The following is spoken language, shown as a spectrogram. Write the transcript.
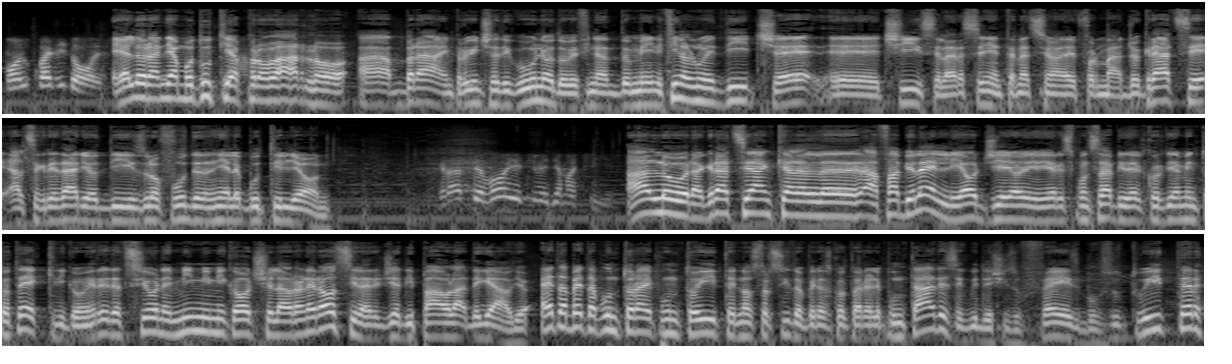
mol, quasi dolce. E allora andiamo tutti a provarlo a Bra, in provincia di Cuneo, dove fino a, domen- fino a lunedì c'è eh, CIS, la rassegna internazionale del formaggio. Grazie al segretario di Slow Food Daniele Buttiglione. Grazie a voi e ci vediamo a CIS. Allora, grazie anche al, a Fabio Lelli, oggi è il responsabile del coordinamento tecnico, in redazione Mimmi Micocci e Laura Nerozzi, la regia di Paola De Gaudio. etabeta.rai.it è il nostro sito per ascoltare le puntate, seguiteci su Facebook, su Twitter,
